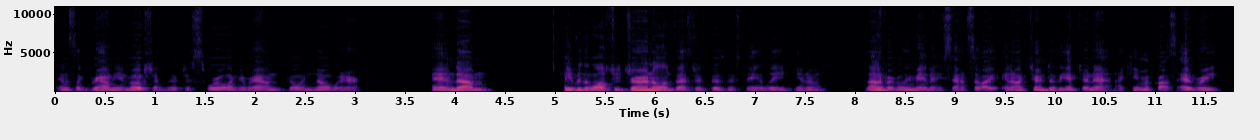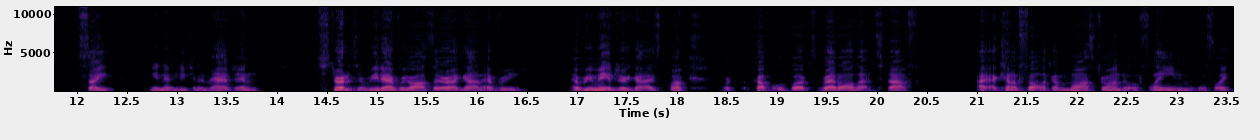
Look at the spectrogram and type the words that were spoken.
and it's like Brownian motion. They're just swirling around, going nowhere. And um, even the Wall Street Journal, Investors Business Daily, you know, none of it really made any sense. So I, you know, I turned to the internet. I came across every site, you know, you can imagine. Started to read every author. I got every every major guy's book or a couple of books. Read all that stuff. I, I kind of felt like a moth drawn to a flame. It was like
